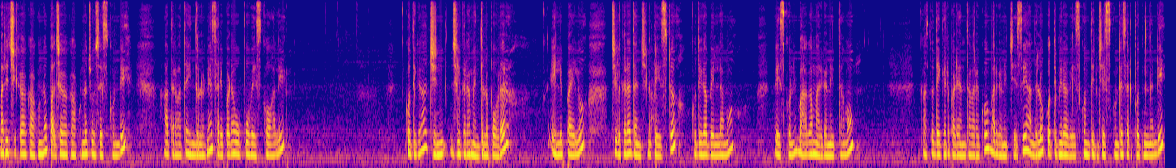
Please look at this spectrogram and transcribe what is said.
మరి చిక్కగా కాకుండా పలచగా కాకుండా చూసేసుకోండి. ఆ తర్వాత ఇందులోనే సరిపడా ఉప్పు వేసుకోవాలి. కొద్దిగా జిన్ జీలకర్ర మెంతుల పౌడర్ ఎల్లిపాయలు జీలకర్ర దంచిన పేస్ట్ కొద్దిగా బెల్లము వేసుకొని బాగా మరగనిద్దాము. కాస్త దగ్గర పడేంత వరకు మరగనిచ్చేసి అందులో కొత్తిమీర వేసుకొని తినేసుకుంటే సరిపోతుందండి.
